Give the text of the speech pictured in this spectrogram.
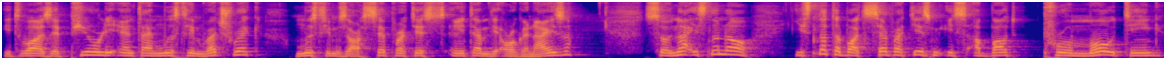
It was a purely anti-Muslim rhetoric. Muslims are separatists anytime they organize. So now it's not, no, it's not about separatism. It's about promoting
